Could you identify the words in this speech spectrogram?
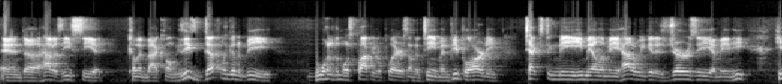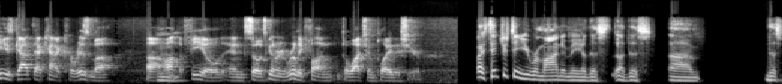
And uh, how does he see it coming back home? Because he's definitely going to be one of the most popular players on the team, and people already texting me, emailing me, how do we get his jersey? I mean, he he's got that kind of charisma uh, mm. on the field, and so it's going to be really fun to watch him play this year. Well, it's interesting. You reminded me of this of this um, this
